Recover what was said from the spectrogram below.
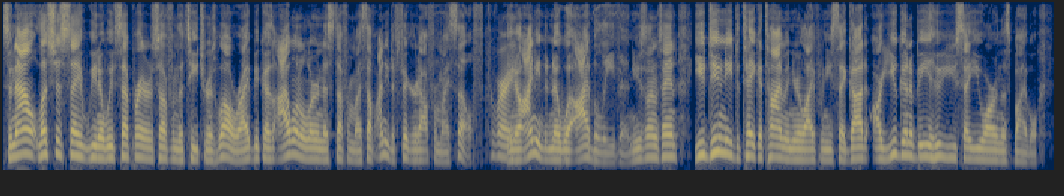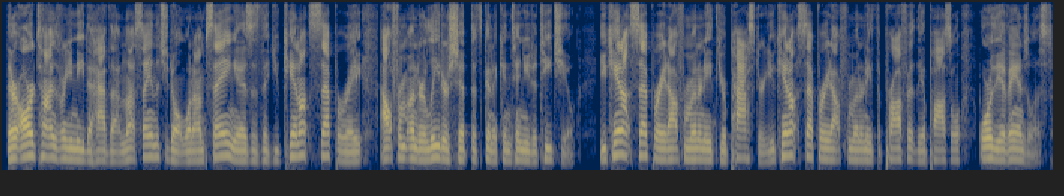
So now let's just say, you know, we've separated ourselves from the teacher as well, right? Because I want to learn this stuff for myself. I need to figure it out for myself. Right. You know, I need to know what I believe in. You know what I'm saying? You do need to take a time in your life when you say, God, are you going to be who you say you are in this Bible? There are times where you need to have that. I'm not saying that you don't. What I'm saying is, is that you cannot separate out from under leadership that's going to continue to teach you. You cannot separate out from underneath your pastor. You cannot separate out from underneath the prophet, the apostle, or the evangelist.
